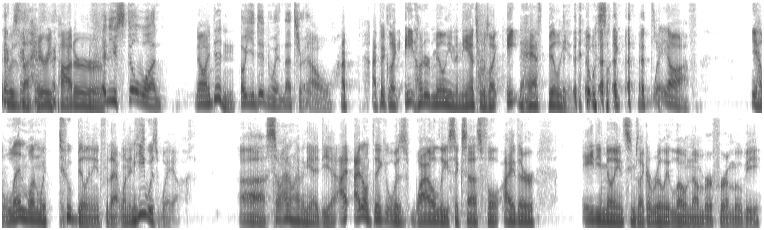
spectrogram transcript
it was the Harry Potter. Or, And you still won. no, I didn't. Oh, you didn't win. That's right. No, I I picked like eight hundred million, and the answer was like eight and a half billion. It was like way off. Yeah, Len won with two billion for that one, and he was way off. Uh, so I don't have any idea. I, I don't think it was wildly successful either. Eighty million seems like a really low number for a movie.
